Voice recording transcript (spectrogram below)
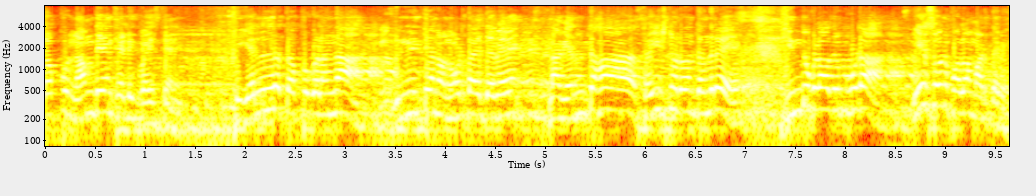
ತಪ್ಪು ನಮ್ಮದೇ ಅಂತ ಹೇಳಿಕ್ ಬಯಸ್ತೇನೆ. ಈ ಎಲ್ಲ ತಪ್ಪುಗಳನ್ನು ದಿನನಿತ್ಯ ನಾವು ನೋಡ್ತಾ ಇದ್ದೇವೆ. ನಾವು ಎಂತಹ ಸಹಿಷ್ಣುರು ಅಂತಂದರೆ ಹಿಂದೂಗಳಾದರೂ ಕೂಡ ಯೇಸುವನ್ನು ಫಾಲೋ ಮಾಡ್ತೇವೆ.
